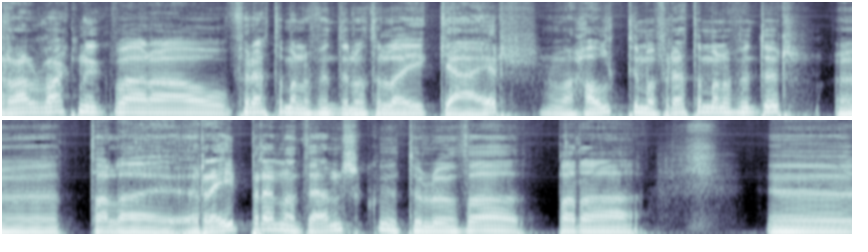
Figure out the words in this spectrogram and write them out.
Ralf Vagník var á fréttamannafundur náttúrulega í gær, hann var hálftíma fréttamannafundur. Uh, talaði reybrennandi ennsku, tölum við það bara uh,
